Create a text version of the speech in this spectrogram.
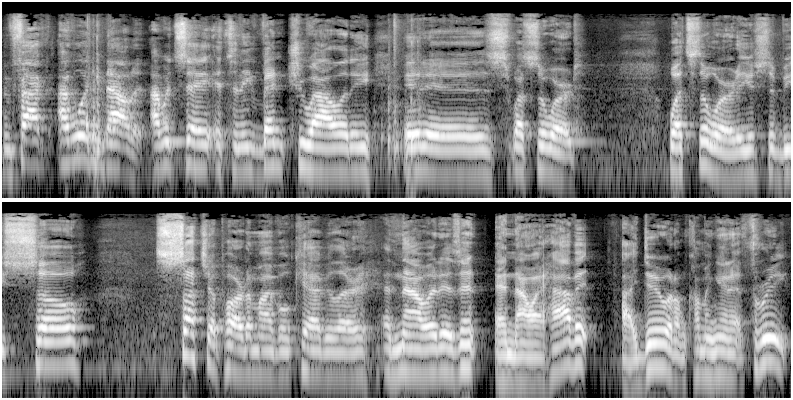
In fact, I wouldn't doubt it. I would say it's an eventuality. It is, what's the word? What's the word? It used to be so, such a part of my vocabulary, and now it isn't. And now I have it. I do, and I'm coming in at three,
